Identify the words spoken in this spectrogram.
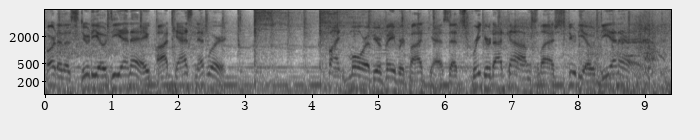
Part of the Studio DNA Podcast Network. Find more of your favorite podcasts at Spreaker.com slash Studio DNA.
